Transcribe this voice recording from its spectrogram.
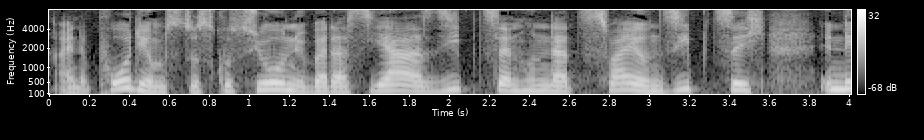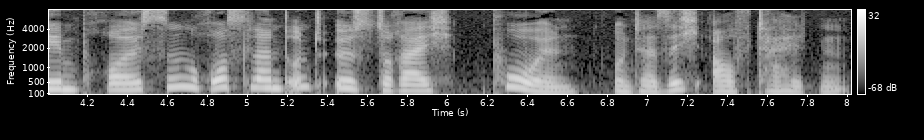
Eine Podiumsdiskussion über das Jahr 1772, in dem Preußen, Russland und Österreich Polen unter sich aufteilten.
